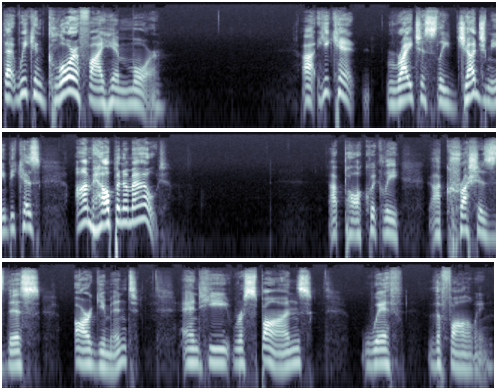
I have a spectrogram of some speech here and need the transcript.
that we can glorify him more uh, he can't righteously judge me because I'm helping him out. Uh, Paul quickly uh, crushes this argument and he responds with the following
